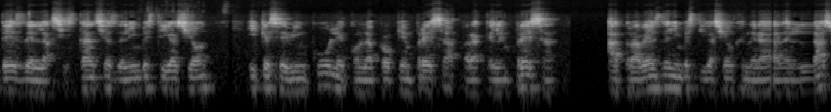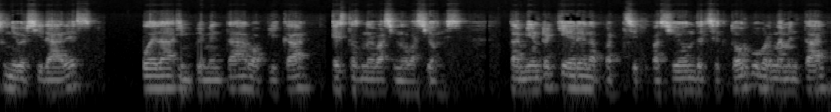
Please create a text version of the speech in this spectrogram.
desde las instancias de la investigación y que se vincule con la propia empresa para que la empresa, a través de la investigación generada en las universidades, pueda implementar o aplicar estas nuevas innovaciones. También requiere la participación del sector gubernamental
